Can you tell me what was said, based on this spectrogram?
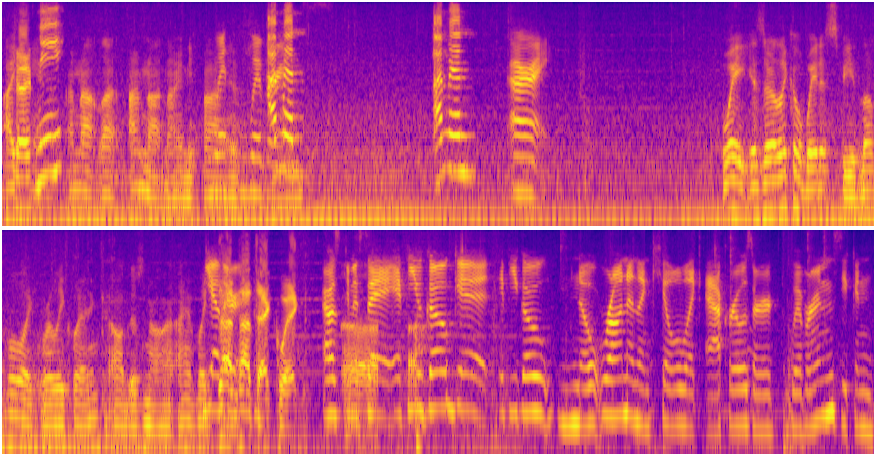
I Okay. can't. Me? I'm not. I'm not 95. with Wyverns? I'm in. I'm in. All right. Wait, is there like a way to speed level like really quick? Oh, there's not. I have like. Yeah, Not, not that quick. I was gonna Uh, say if you go get if you go note run and then kill like acros or wyverns, you can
